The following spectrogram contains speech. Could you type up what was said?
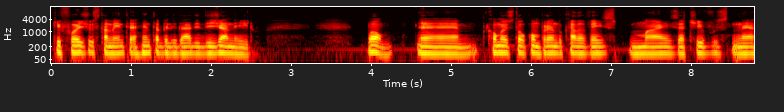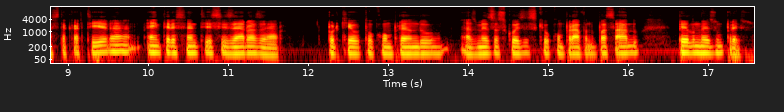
que foi justamente a rentabilidade de janeiro. Bom, é, como eu estou comprando cada vez mais ativos nesta carteira, é interessante esse zero a zero, porque eu estou comprando as mesmas coisas que eu comprava no passado pelo mesmo preço.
